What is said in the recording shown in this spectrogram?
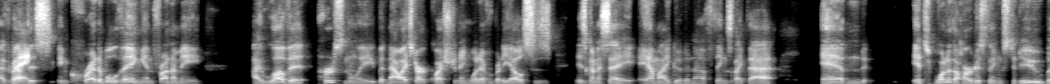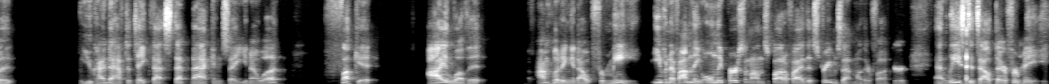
I've got Right. this incredible thing in front of me. I love it personally, but now I start questioning what everybody else is is going to say. Am I good enough? Things like that. And it's one of the hardest things to do, but you kind of have to take that step back and say, you know what? Fuck it. I love it. I'm putting it out for me. Even if I'm the only person on Spotify that streams that motherfucker, at least it's out there for me.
